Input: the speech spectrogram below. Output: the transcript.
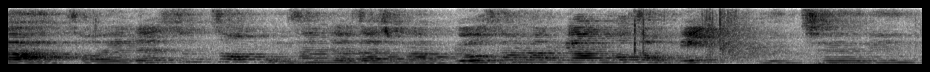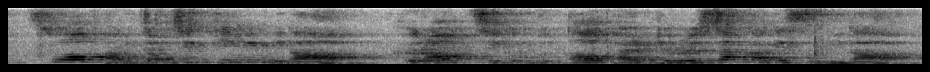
안녕하십니까. 저희는 순천 동산여자중학교 3학년 허정민 유채린 수업 방정식 팀입니다. 그럼 지금부터 발표를 시작하겠습니다.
